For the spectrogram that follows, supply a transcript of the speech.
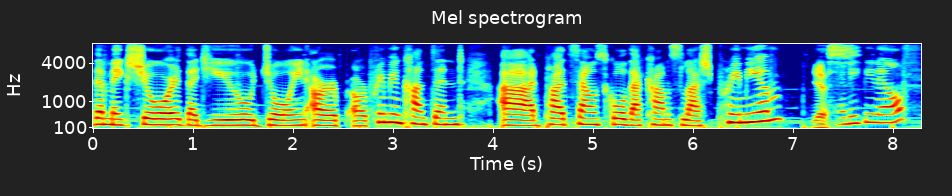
then make sure that you join our, our premium content at podsoundschool.com slash premium. Yes. Anything else?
